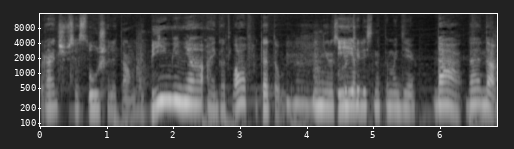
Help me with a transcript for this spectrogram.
раньше все слушали там «Люби меня», «I got love», вот это вот. Они раскрутились на тамаде. Да, да, да.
